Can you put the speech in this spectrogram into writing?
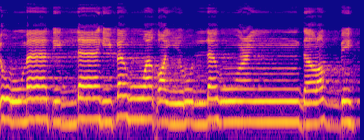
حرمات الله فهو خير له عند ربه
